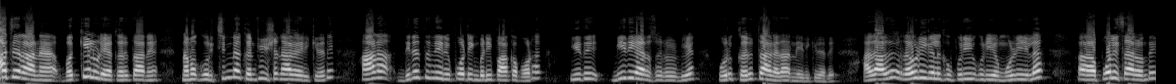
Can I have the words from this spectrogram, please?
ஆஜரான வக்கீலுடைய கருத்தானு நமக்கு ஒரு சின்ன கன்ஃபியூஷனாக இருக்கிறது. ஆனால் தினத்தந்தி ரிப்போர்ட்டிங் படி பார்க்க போனால் இது நீதியரசருடைய ஒரு கருத்தாக தான் இருக்கிறது. அதாவது ரவுடிகளுக்கு புரியக்கூடிய மொழியில் போலீஸார் வந்து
